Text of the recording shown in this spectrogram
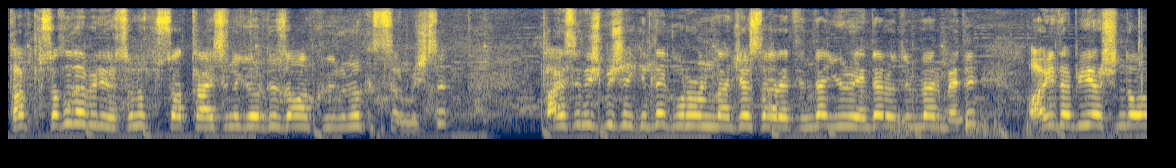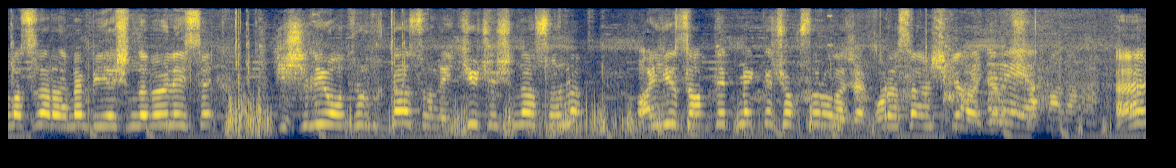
Tam Pusat'ı da biliyorsunuz. Pusat Tyson'ı gördüğü zaman kuyruğunu kısırmıştı. Tyson hiçbir şekilde gururundan, cesaretinden, yüreğinden ödün vermedi. Ayı da bir yaşında olmasına rağmen bir yaşında böyleyse kişiliği oturduktan sonra, 2-3 yaşından sonra ayıyı zapt etmek de çok zor olacak. Orası aşikar arkadaşlar. He?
